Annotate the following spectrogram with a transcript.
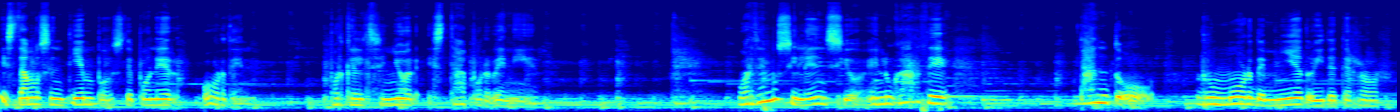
Estamos en tiempos de poner orden, porque el Señor está por venir. Guardemos silencio en lugar de tanto rumor de miedo y de terror.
